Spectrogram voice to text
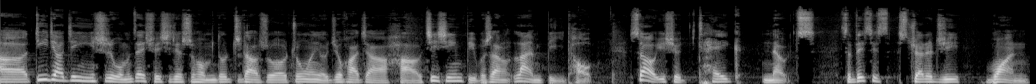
呃，第一条建议是我们在学习的时候，我们都知道说中文有句话叫“好记性比不上烂笔头 ”，so you should take notes。So this is strategy one.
